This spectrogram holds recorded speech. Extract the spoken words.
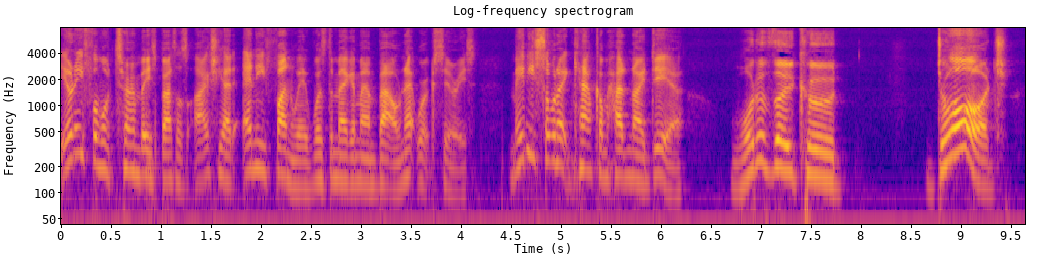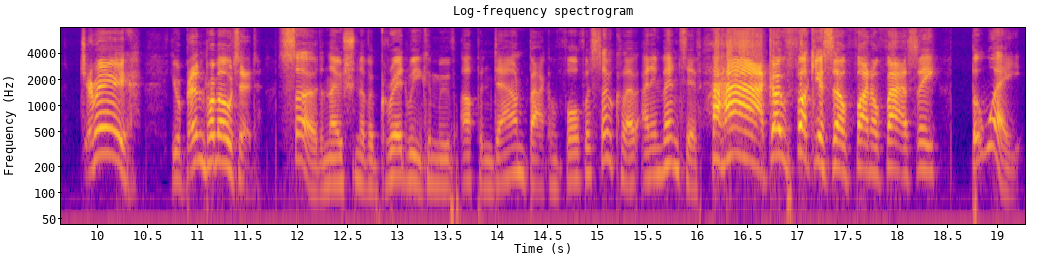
The only form of turn-based battles I actually had any fun with was the Mega Man Battle Network series. Maybe someone at Capcom had an idea. What if they could... dodge? Jimmy, you've been promoted! So, the notion of a grid where you can move up and down, back and forth was so clever and inventive. Ha ha! Go fuck yourself, Final Fantasy! But wait,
